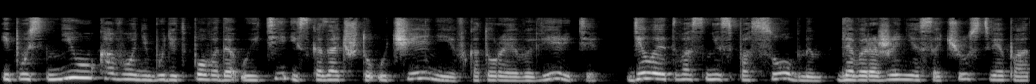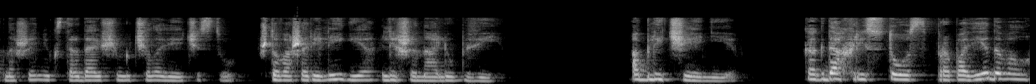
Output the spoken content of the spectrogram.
И пусть ни у кого не будет повода уйти и сказать, что учение, в которое вы верите, делает вас неспособным для выражения сочувствия по отношению к страдающему человечеству, что ваша религия лишена любви. Обличение – когда Христос проповедовал,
